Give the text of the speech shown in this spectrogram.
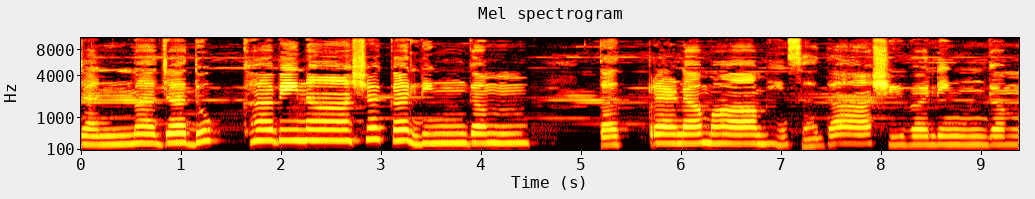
जन्मजदुःखविनाशकलिङ्गं तत्प्रणमामि सदा शिवलिङ्गम्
